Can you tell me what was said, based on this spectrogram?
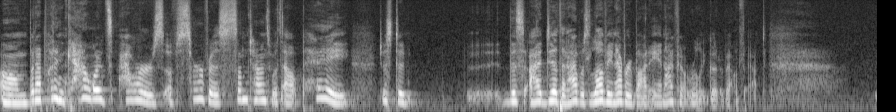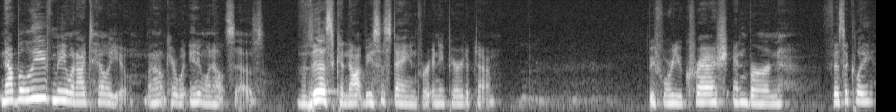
Um, but I put in countless hours of service, sometimes without pay, just to uh, this idea that I was loving everybody, and I felt really good about that. Now, believe me when I tell you, and I don't care what anyone else says, this cannot be sustained for any period of time before you crash and burn physically,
